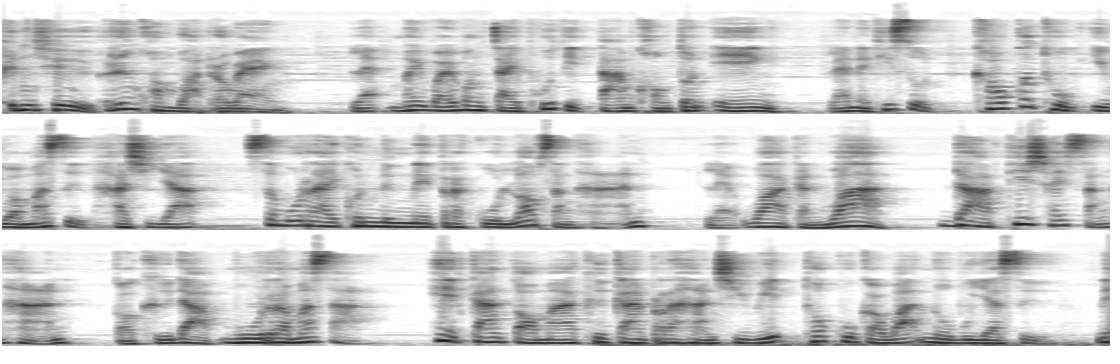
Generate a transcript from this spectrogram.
ขึ้นชื่อเรื่องความหวาดระแวง และไม่ไว้วางใจผู้ติดตามของตนเอง และในที่สุดเขาก็ถูกอิวามัสึฮาชิยะสมุไรคนหนึ่งในตระกูลลอบสังหาร และว่ากันว่า ดาบที่ใช้สังหารก็คือดาบมูรามะสะเหตุการณ์ต่อมาคือการประหารชีวิตโทกุกาวะโนบุยาสึใน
